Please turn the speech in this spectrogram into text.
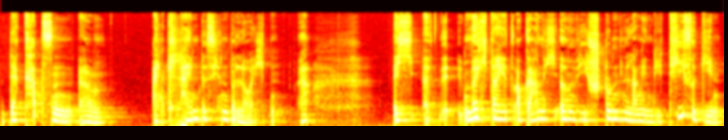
der Katzen ähm, ein klein bisschen beleuchten. Ja. Ich äh, möchte da jetzt auch gar nicht irgendwie stundenlang in die Tiefe gehen,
